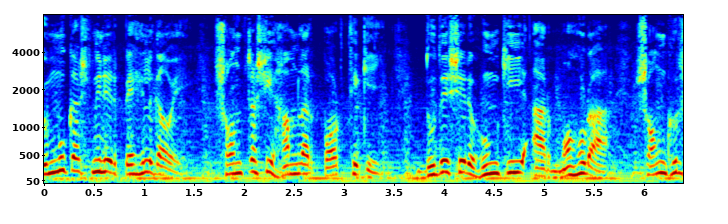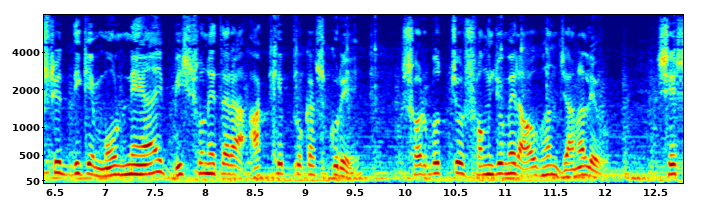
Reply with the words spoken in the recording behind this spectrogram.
জম্মু কাশ্মীরের পেহেলগাঁওয়ে সন্ত্রাসী হামলার পর থেকেই দুদেশের হুমকি আর মহড়া সংঘর্ষের দিকে মোড় নেয়ায় বিশ্ব নেতারা আক্ষেপ প্রকাশ করে সর্বোচ্চ সংযমের আহ্বান জানালেও শেষ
